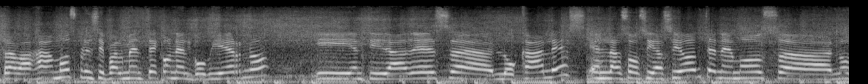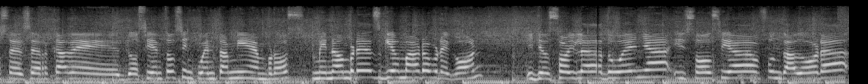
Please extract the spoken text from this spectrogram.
Trabajamos principalmente con el gobierno y entidades uh, locales. En la asociación tenemos, uh, no sé, cerca de 250 miembros. Mi nombre es Guiomar Obregón y yo soy la dueña y socia fundadora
